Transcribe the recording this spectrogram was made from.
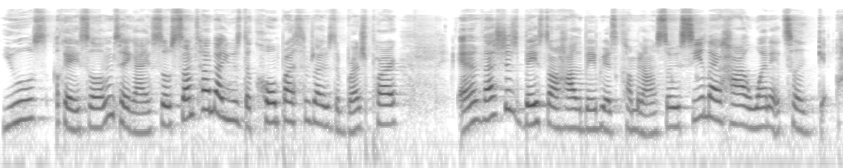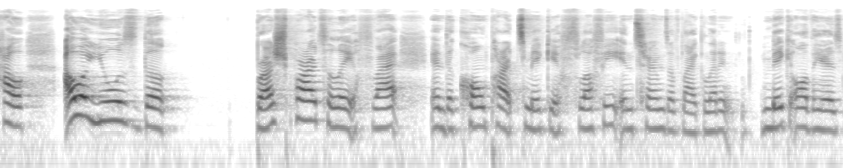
use. Okay, so let me tell you guys. So sometimes I use the comb part, sometimes I use the brush part. And that's just based on how the baby is coming out. So you see like how I want it to get, how I will use the brush part to lay it flat and the comb part to make it fluffy in terms of like letting make all the hairs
